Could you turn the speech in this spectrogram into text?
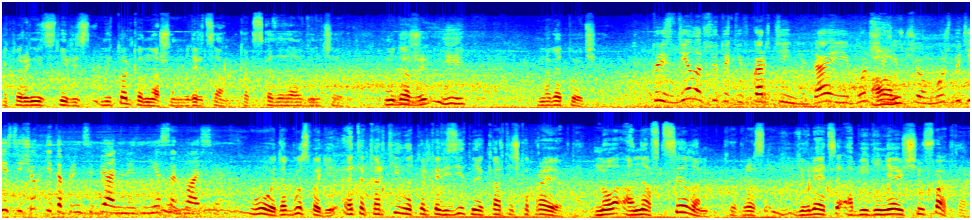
которые не снились не только нашим мудрецам, как сказал один человек, но даже и многоточие. То есть дело все-таки в картине, да, и больше А- ни в чем. Может быть, есть еще какие-то принципиальные несогласия? Ой, да господи, эта картина только визитная карточка проекта. Но она в целом как раз является объединяющим фактором.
